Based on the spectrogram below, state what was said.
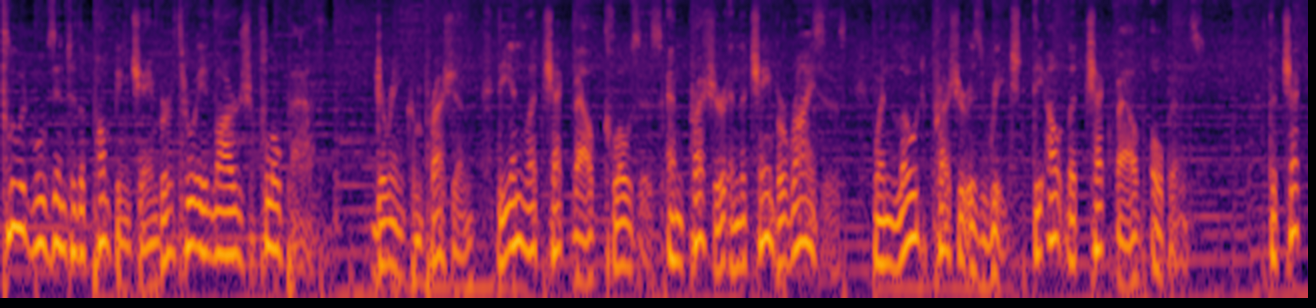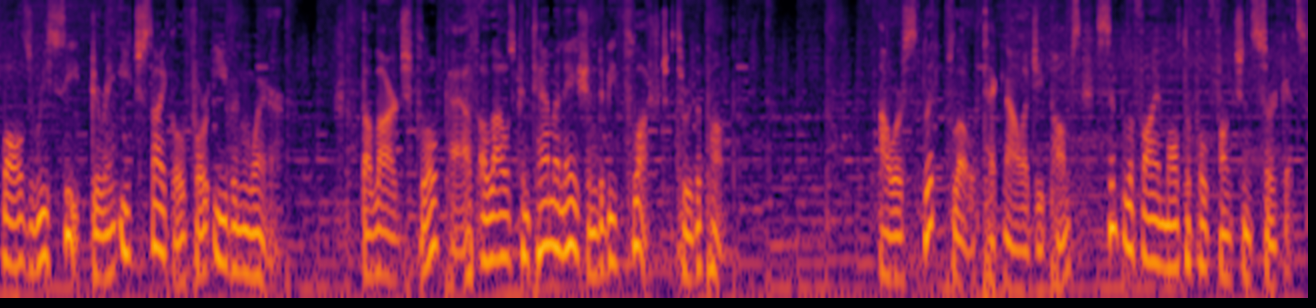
fluid moves into the pumping chamber through a large flow path. During compression, the inlet check valve closes and pressure in the chamber rises. When load pressure is reached, the outlet check valve opens the check balls reseat during each cycle for even wear. The large flow path allows contamination to be flushed through the pump. Our split flow technology pumps simplify multiple function circuits.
